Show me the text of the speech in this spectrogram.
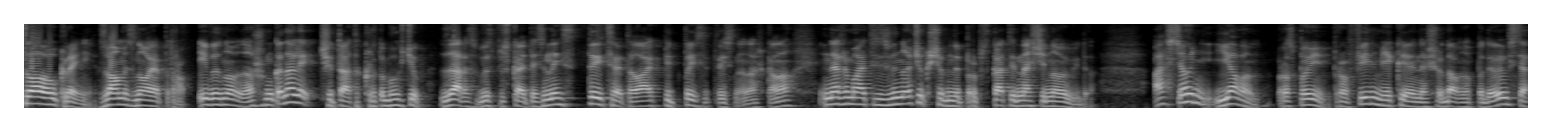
Слава Україні! З вами знову я Петро. І ви знову на нашому каналі читати Круто Богтюб. Зараз ви спускаєтесь вниз, тицяєте лайк, підписуйтесь на наш канал і нажимаєте дзвіночок, щоб не пропускати наші нові відео. А сьогодні я вам розповім про фільм, який я нещодавно подивився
